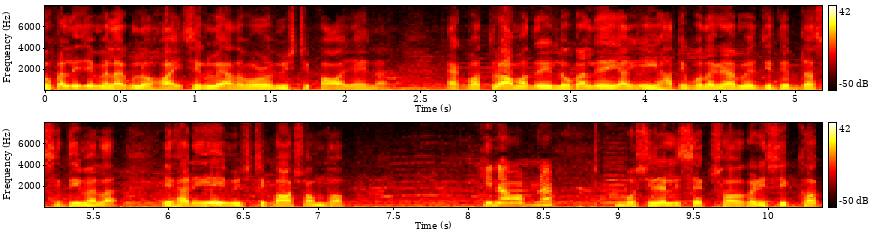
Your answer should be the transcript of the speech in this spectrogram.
লোকালি যে মেলাগুলো হয় সেগুলো এত বড় মিষ্টি পাওয়া যায় না। একমাত্র আমাদের এই লোকালে এই- এই হাতিপোতা গ্রামের যে দেবদাস স্মৃতি মেলা এখানেই এই মিষ্টি পাওয়া সম্ভব। কি নাম আপনার? বসির আলী শেখ সহকারী শিক্ষক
